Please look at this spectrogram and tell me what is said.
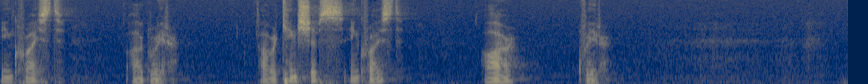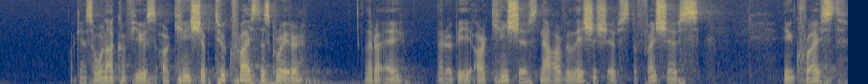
in Christ are greater. Our kingships in Christ are greater. Again, so we're not confused. Our kinship to Christ is greater. Letter A. Letter B. Our kinships, now our relationships, the friendships in Christ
